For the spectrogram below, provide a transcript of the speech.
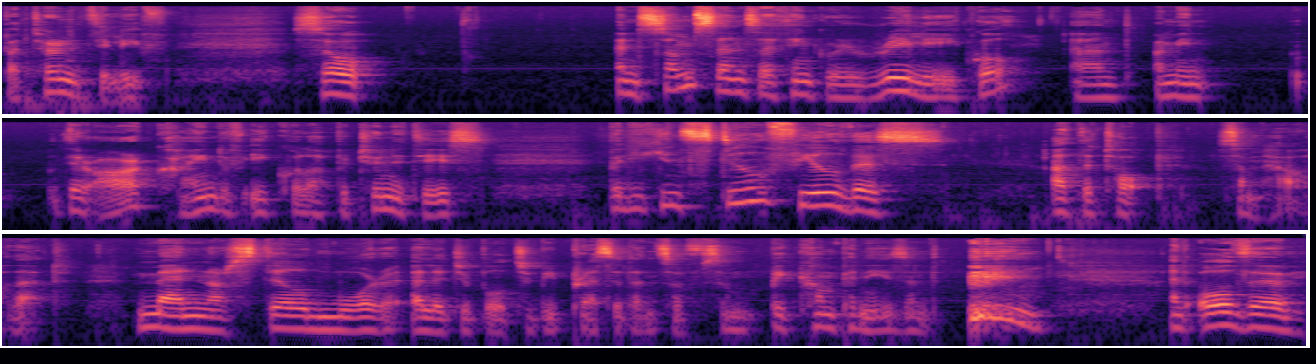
paternity leave. So, in some sense, I think we're really equal. And I mean, there are kind of equal opportunities, but you can still feel this at the top somehow that men are still more eligible to be presidents of some big companies and and all the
